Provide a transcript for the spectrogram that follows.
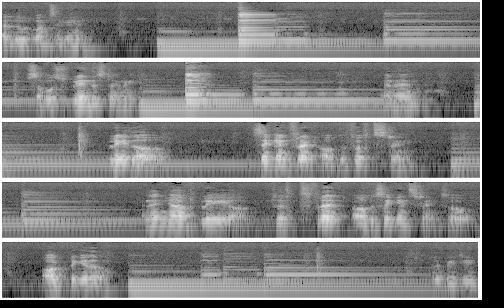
I'll do it once again. Supposed to play in this timing. And then play the second fret of the fifth string. And then you have to play uh, fifth fret of the second string. So all put together. Repeat it.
